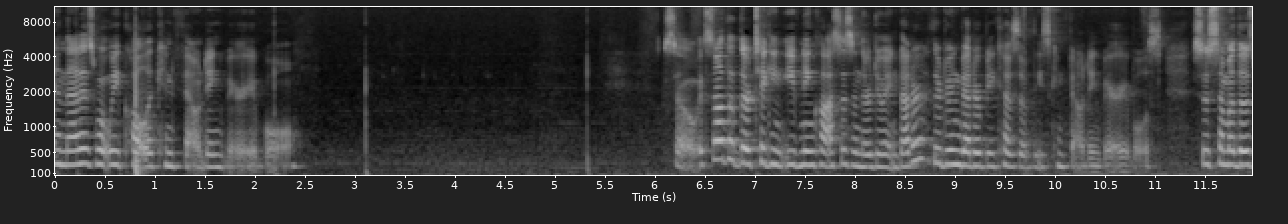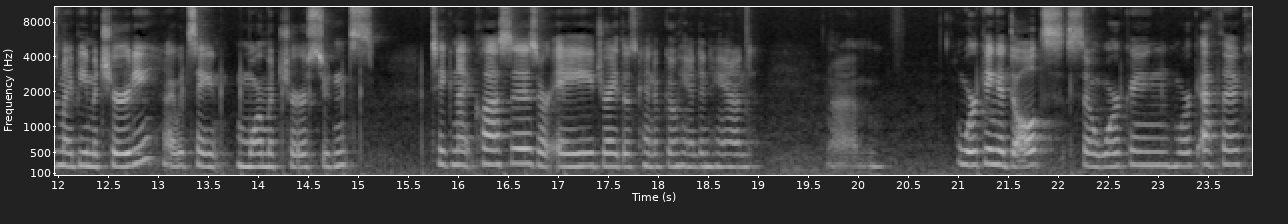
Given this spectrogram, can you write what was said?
And that is what we call a confounding variable. So it's not that they're taking evening classes and they're doing better. They're doing better because of these confounding variables. So some of those might be maturity. I would say more mature students take night classes or age, right? Those kind of go hand in hand. Um, working adults, so working, work ethic,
